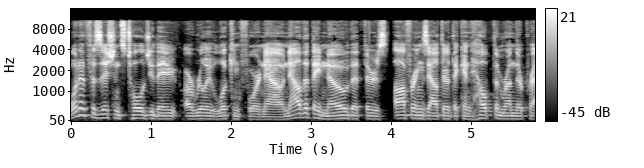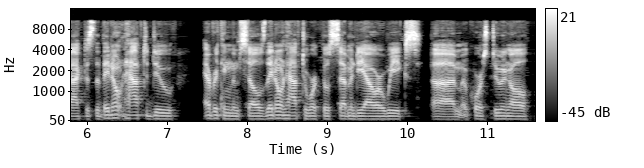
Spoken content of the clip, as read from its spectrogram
what have physicians told you they are really looking for now? Now that they know that there's offerings out there that can help them run their practice, that they don't have to do everything themselves, they don't have to work those 70 hour weeks. Um, of course, doing all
